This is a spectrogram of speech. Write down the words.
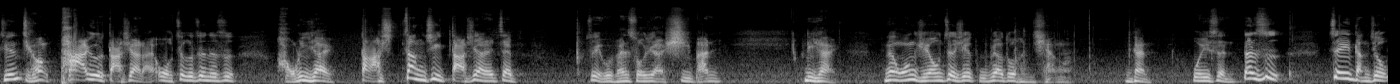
今天解放，啪又打下来，哦，这个真的是好厉害，打上去打下来，再这尾盘收下来洗盘，厉害。你看王雪红这些股票都很强啊，你看威盛，但是这一档就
